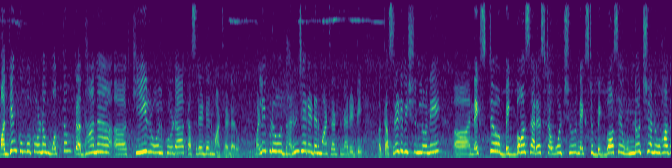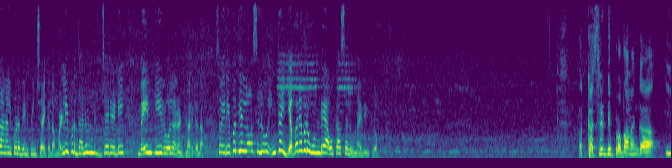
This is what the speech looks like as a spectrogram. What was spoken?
మద్యం కుంభకోణం మొత్తం ప్రధాన కీ రోల్ కూడా కసిరెడ్డి అని మాట్లాడారు. మళ్ళీ ఇప్పుడు ధనుంజయ రెడ్డి అని మాట్లాడుతున్నారేంటి? కసిరెడ్డి విషయంలోనే నెక్స్ట్ బిగ్ బాస్ అరెస్ట్ అవ్వచ్చు నెక్స్ట్ బిగ్ బాసే ఉండొచ్చు అని ఊహాగానాలు కూడా వినిపించాయి కదా. మళ్ళీ ఇప్పుడు Dhanunjaya Reddy main key role అని అంటున్నారు కదా. సో ఈ నేపథ్యంలో అసలు ఇంకా ఎవరెవరు ఉండే అవకాశాలు ఉన్నాయి దీంట్లో? కసిరెడ్డి ప్రధానంగా ఈ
